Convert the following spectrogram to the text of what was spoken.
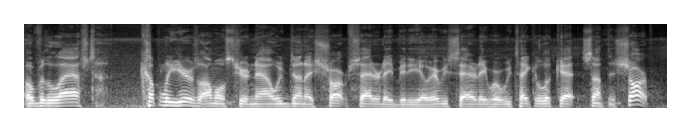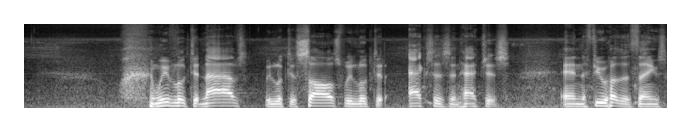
Over the last couple of years almost here now, we've done a Sharp Saturday video every Saturday where we take a look at something sharp. And we've looked at knives, we looked at saws, we looked at axes and hatchets, and a few other things.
